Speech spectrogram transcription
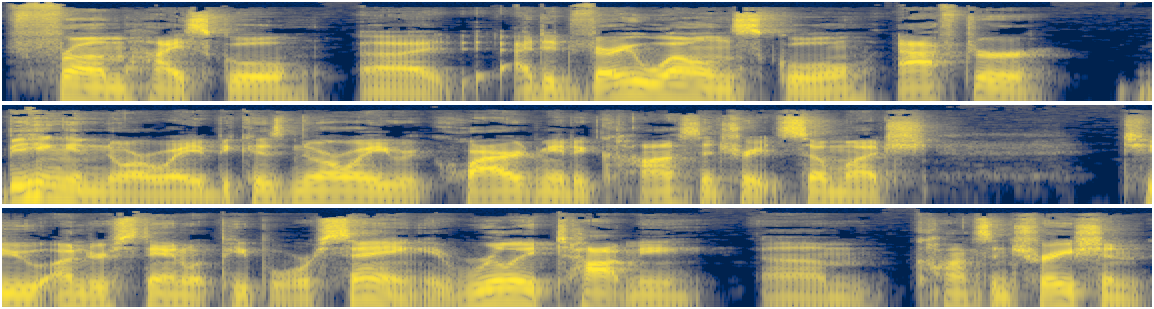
from high school. Uh, I did very well in school after being in Norway because Norway required me to concentrate so much to understand what people were saying. It really taught me um, concentration.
